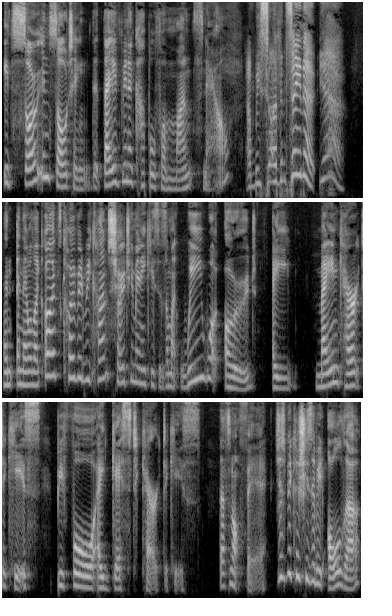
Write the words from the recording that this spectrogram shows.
It's so insulting that they've been a couple for months now. And we still haven't seen it yeah And, and they were like, oh, it's COVID. We can't show too many kisses. I'm like, we were owed a main character kiss before a guest character kiss. That's not fair. Just because she's a bit older,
